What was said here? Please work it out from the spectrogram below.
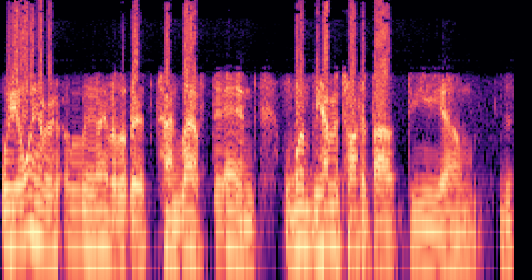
we only have a, we only have a little bit of time left, and when we haven't talked about the, um, the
